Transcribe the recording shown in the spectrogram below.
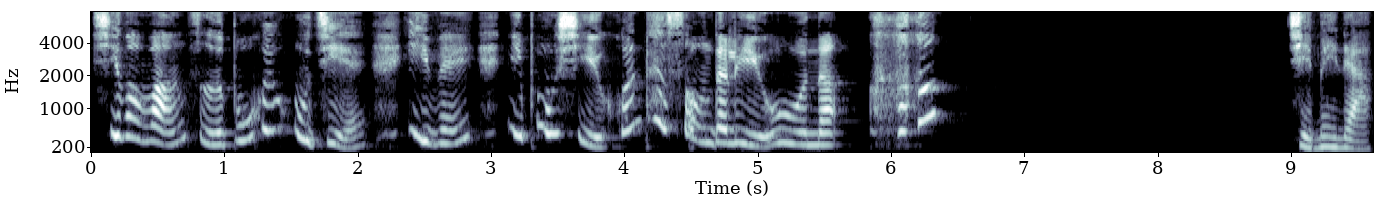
希望王子不会误解，以为你不喜欢他送的礼物呢。姐妹俩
